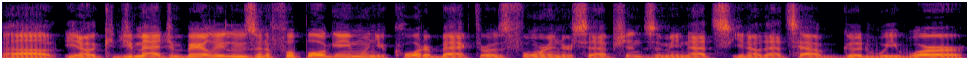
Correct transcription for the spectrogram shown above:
uh, you know, could you imagine barely losing a football game when your quarterback throws four interceptions? I mean, that's you know that's how good we were.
